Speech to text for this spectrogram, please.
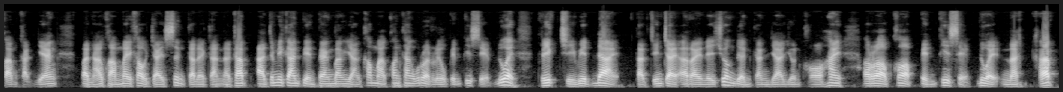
ความขัดแย้ง ปัญหาความไม่เข้าใจซึ่งกันและกันนะครับ อาจจะมีการเปลี่ยนแปลงบางอย่างเข้ามาค่อนข้างรวดเร็วเป็นพิเศษด้วยพลิกชีวิตได้ตัดสินใจอะไรในช่วงเดือนกันยายนขอให้รอบคอบเป็นพิเศษด้วยนะครับ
